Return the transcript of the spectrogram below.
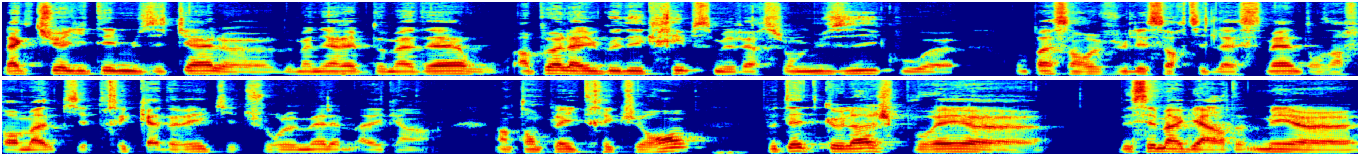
l'actualité musicale euh, de manière hebdomadaire ou un peu à la Hugo Décrypte, mais version musique où euh, on passe en revue les sorties de la semaine dans un format qui est très cadré, qui est toujours le même avec un, un template récurrent. Peut-être que là, je pourrais euh, baisser ma garde, mais euh,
